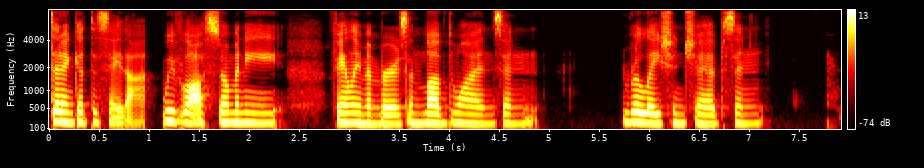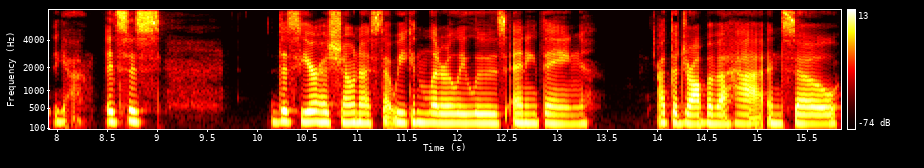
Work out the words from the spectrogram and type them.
didn't get to say that. We've lost so many family members and loved ones and relationships and yeah, it's just this year has shown us that we can literally lose anything at the drop of a hat. And so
